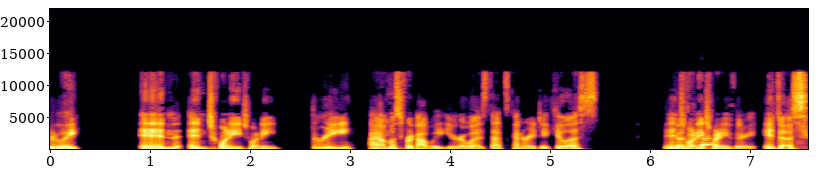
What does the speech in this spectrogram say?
truly, in, in 2023. I almost forgot what year it was. That's kind of ridiculous. It in 2023. Fast. It does.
